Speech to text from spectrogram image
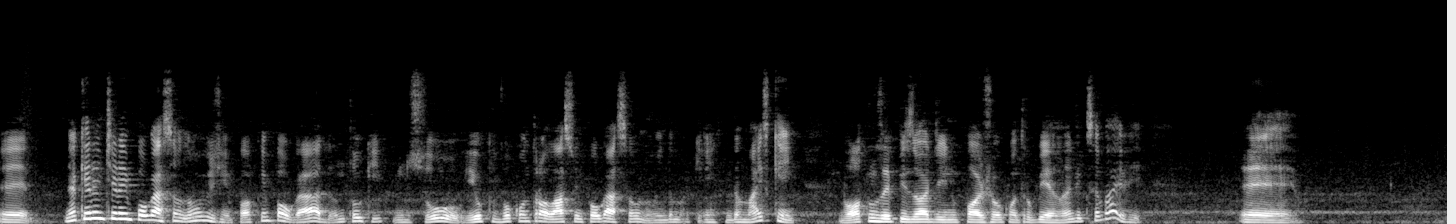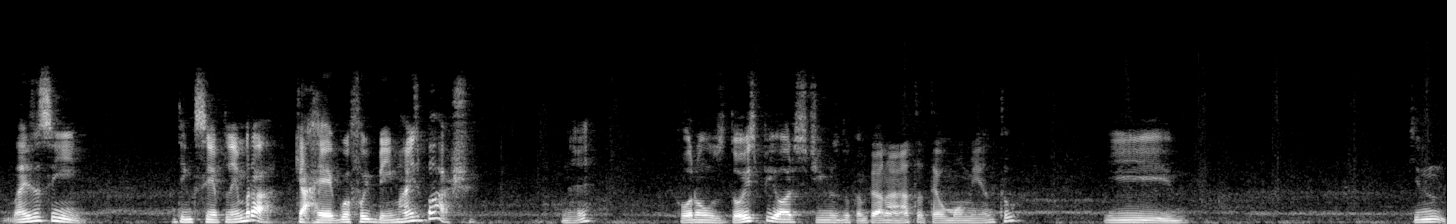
é, não é querendo tirar empolgação, não, Virgem. Pode ficar empolgado. Eu não tô aqui, não sou eu que vou controlar sua empolgação, não. Ainda mais quem? Volta uns episódios aí no pós-jogo contra o Berlândia que você vai ver. É, mas assim, tem que sempre lembrar que a régua foi bem mais baixa, né? Foram os dois piores times do campeonato até o momento. E que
